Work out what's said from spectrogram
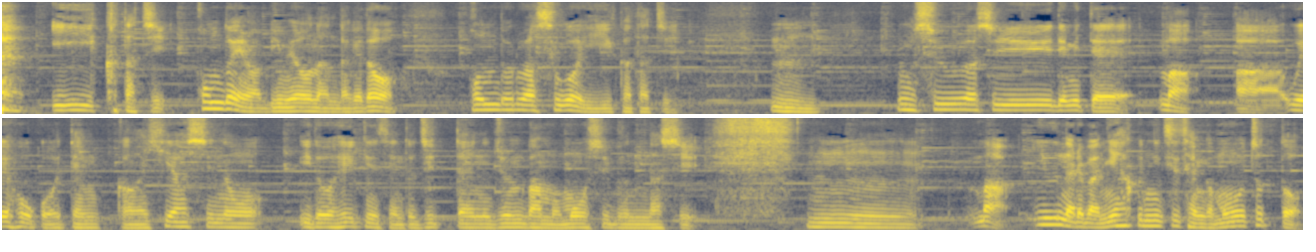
いい形。ポンド円は微妙なんだけどポンドルはすごいいい形。うん。週足で見てまあ上方向転換日足の移動平均線と実体の順番も申し分なし。うん。まあ言うなれば200日線がもうちょっと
